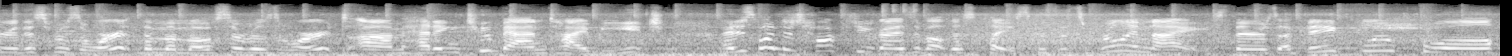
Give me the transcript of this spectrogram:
Through this resort, the Mimosa Resort, um, heading to Bantai Beach, I just wanted to talk to you guys about this place because it's really nice. There's a big blue pool,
